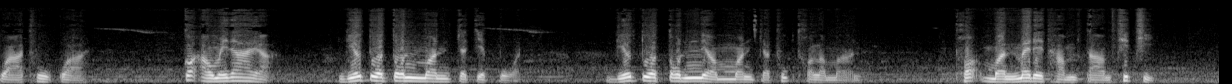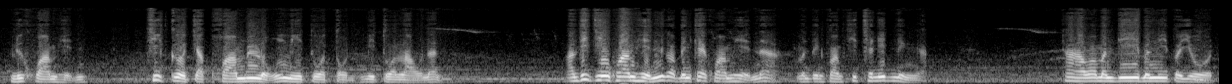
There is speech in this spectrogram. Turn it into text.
กว่าถูกกว่า ก็เอาไม่ได้อะ เดี๋ยวตัวตนมันจะเจ็บปวด เดี๋ยวตัวตนเนี่ยมันจะทุกข์ทรมาน เพราะมันไม่ได้ทำตามทิฏฐิ หรือความเห็นที่เกิดจากความหลงมีตัวตน มีตัวเรานั่น อันที่จริงความเห็นก็เป็นแค่ความเห็นน่ะ มันเป็นความคิดชนิดหนึ่งอะ ถ้าหาว่ามันดีมันมีประโยชน์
